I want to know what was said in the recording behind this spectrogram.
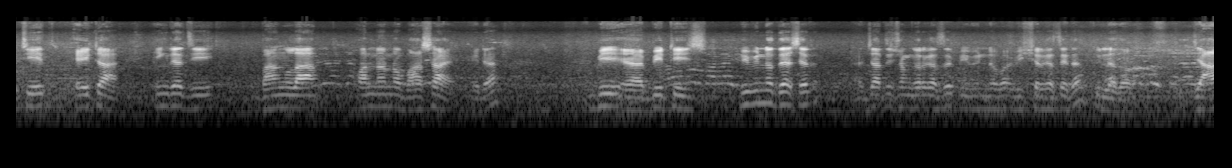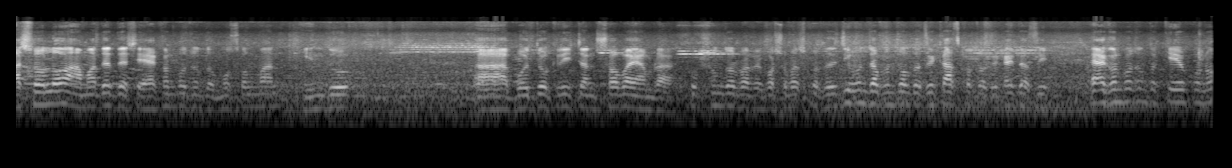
উচিত এইটা ইংরেজি, বাংলা, অন্যান্য ভাষায় এটা ব্রিটিশ, বিভিন্ন দেশের জাতিসংঘের কাছে, বিভিন্ন বিশ্বের কাছে এটা তুলে ধরা। যে আসলে আমাদের দেশে এখন পর্যন্ত মুসলমান, হিন্দু বৌদ্ধ, খ্রিস্টান সবাই আমরা খুব সুন্দরভাবে বসবাস করতেছি, জীবনযাপন চলতেছে, কাজ করতেছি, খাইতেছি। এখন পর্যন্ত কেউ কোনো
